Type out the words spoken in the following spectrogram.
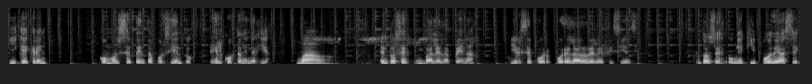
¿Y qué creen? Como el 70% es el costo en energía. Wow. Entonces vale la pena irse por, por el lado de la eficiencia. Entonces, un equipo de hace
